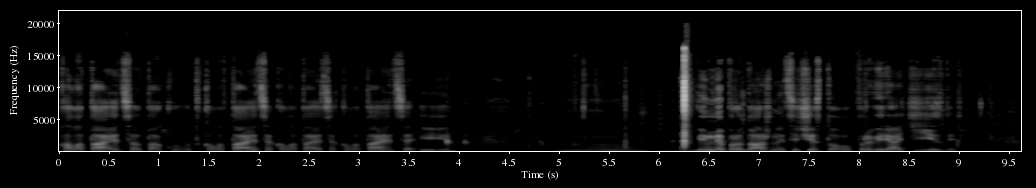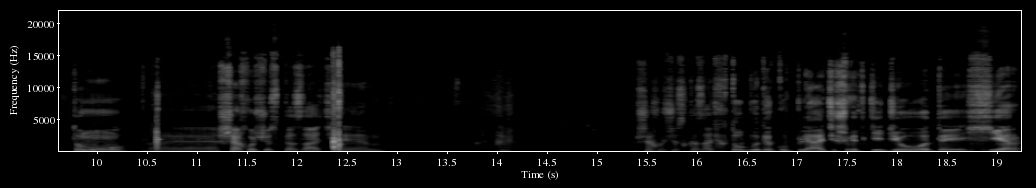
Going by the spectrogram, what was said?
калатається отак, от калатається, калатається, калатається і він не продажний, це чисто перевірять, їздить. Тому е, ще хочу сказати. Е, ще хочу сказати, хто буде купляти швидкі діоди Хер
